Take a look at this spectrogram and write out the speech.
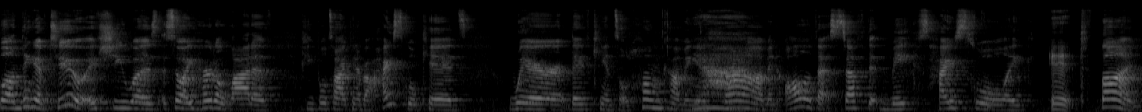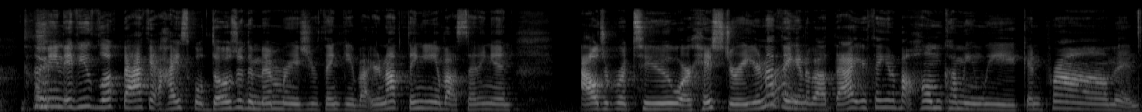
Well, and think of too, if she was so I heard a lot of people talking about high school kids where they've canceled homecoming and prom and all of that stuff that makes high school like It. fun. I mean, if you look back at high school, those are the memories you're thinking about. You're not thinking about setting in algebra 2 or history. You're not Right. thinking about that. You're thinking about homecoming week and prom and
